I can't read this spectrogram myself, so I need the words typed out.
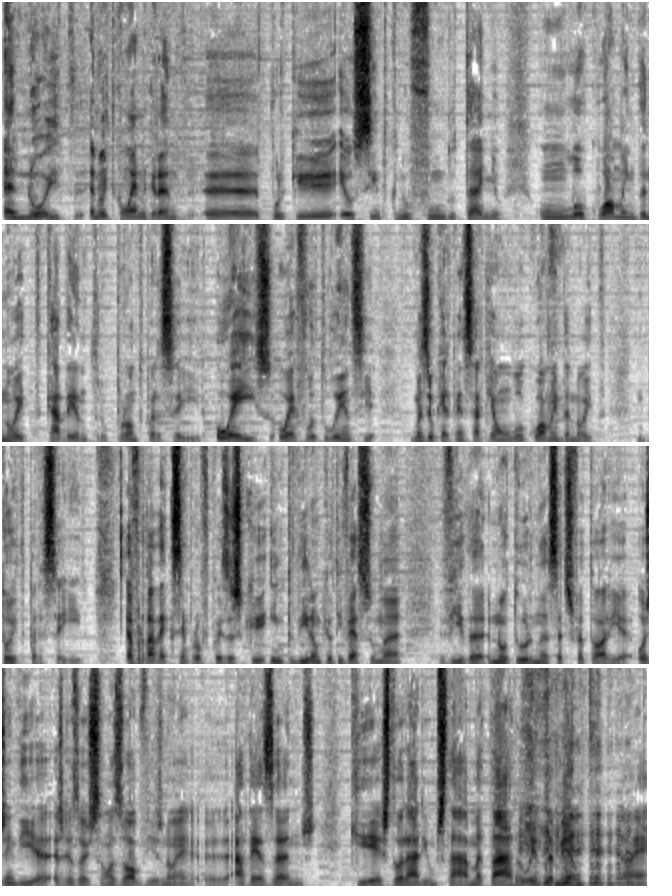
a noite, a noite com N grande, uh, porque eu sinto que no fundo tenho um louco homem da noite cá dentro, pronto para sair. Ou é isso, ou é flatulência. Mas eu quero pensar que é um louco homem da noite doido para sair. A verdade é que sempre houve coisas que impediram que eu tivesse uma vida noturna satisfatória. Hoje em dia as razões são as óbvias, não é? Eh, há 10 anos que este horário me está a matar lentamente, não é?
